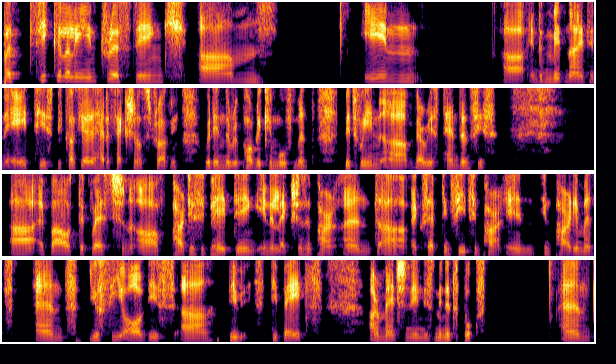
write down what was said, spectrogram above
particularly interesting um, in uh, in the mid 1980s because you had a factional struggle within the Republican movement between uh, various tendencies. Uh, about the question of participating in elections and, par- and uh, accepting seats in, par- in, in parliaments. And you see all these uh, de- debates are mentioned in these minutes books. And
